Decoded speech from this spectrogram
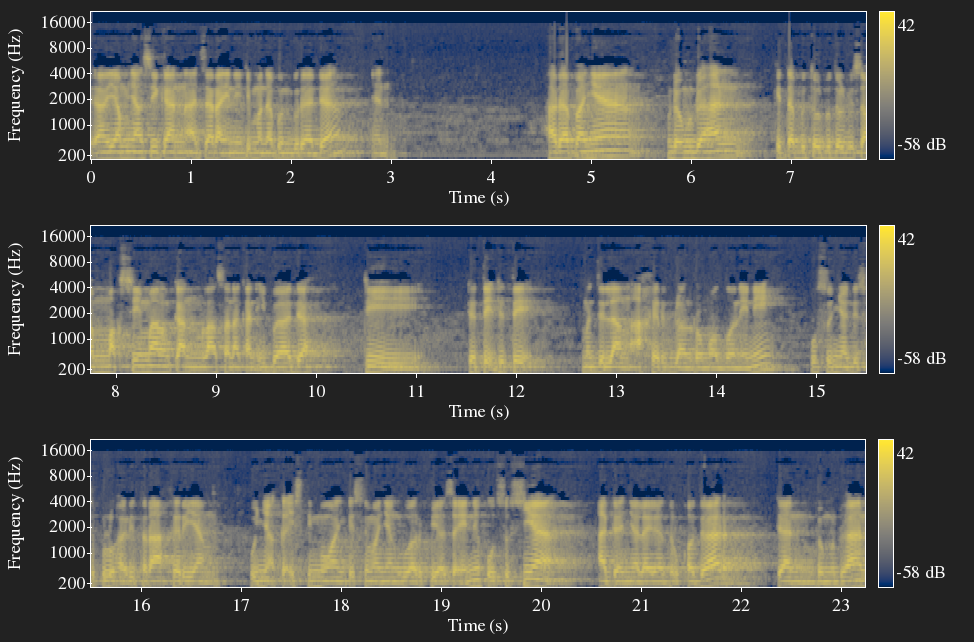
ya, yang menyaksikan acara ini di mana pun berada, ya, harapannya mudah-mudahan kita betul-betul bisa memaksimalkan melaksanakan ibadah di detik-detik menjelang akhir bulan Ramadan ini, khususnya di 10 hari terakhir yang punya keistimewaan-keistimewaan yang luar biasa ini khususnya adanya Lailatul Qadar dan mudah-mudahan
